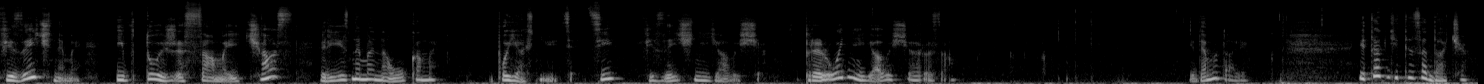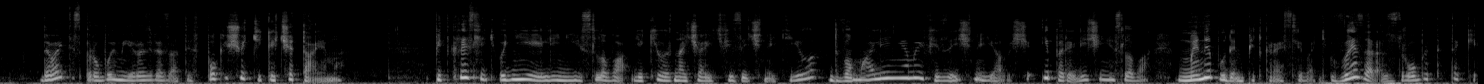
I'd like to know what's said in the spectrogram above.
фізичними і в той же самий час різними науками пояснюються ці фізичні явища, природні явища гроза. Йдемо далі. І так, діти, задача. Давайте спробуємо її розв'язати. Поки що тільки читаємо. Підкресліть однією лінією слова, які означають фізичне тіло, двома лініями фізичне явище і перелічені слова. Ми не будемо підкреслювати. Ви зараз зробите таке.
